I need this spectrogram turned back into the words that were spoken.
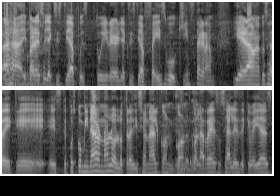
Ajá, y para eso ya existía pues Twitter, ya existía Facebook, Instagram. Y era una cosa de que, este, pues combinaron, ¿no? Lo, lo tradicional con, con, con las redes sociales, de que veías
